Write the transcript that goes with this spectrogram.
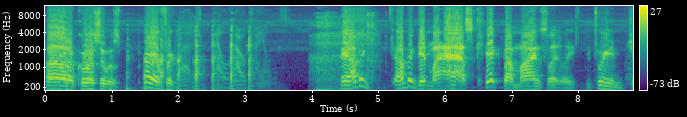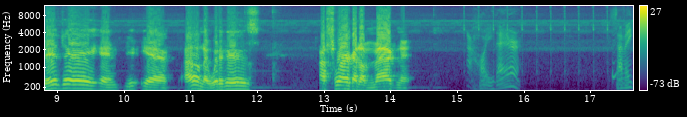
Oh, and of course it was perfect. Man, I've been I've been getting my ass kicked by mines lately. Between JJ and y- yeah, I don't know what it is. I swear I got a magnet. Ahoy there. Savvy.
